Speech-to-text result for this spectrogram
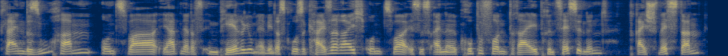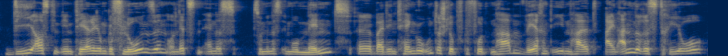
kleinen Besuch haben. Und zwar, ihr hatten ja das Imperium erwähnt, das große Kaiserreich. Und zwar ist es eine Gruppe von drei Prinzessinnen, drei Schwestern, die aus dem Imperium geflohen sind und letzten Endes zumindest im Moment äh, bei den Tango Unterschlupf gefunden haben, während ihnen halt ein anderes Trio,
